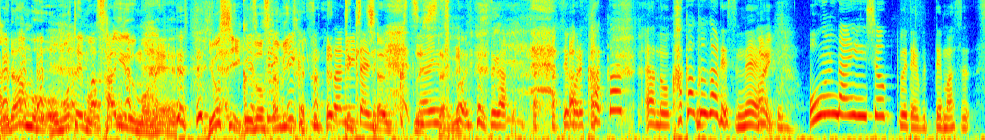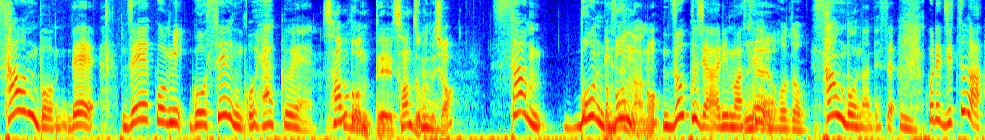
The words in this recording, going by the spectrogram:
え、裏も表も左右もねえ、よし行くぞさんみたいになってきちゃう靴下ね。ですが、でこれ価格あの価格がですね、はいオンラインショップで売ってます。3本で税込み5500円。三本って三足でしょ、3本です。あ本なの？族じゃありません。なるほど3本なんです。これ実は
